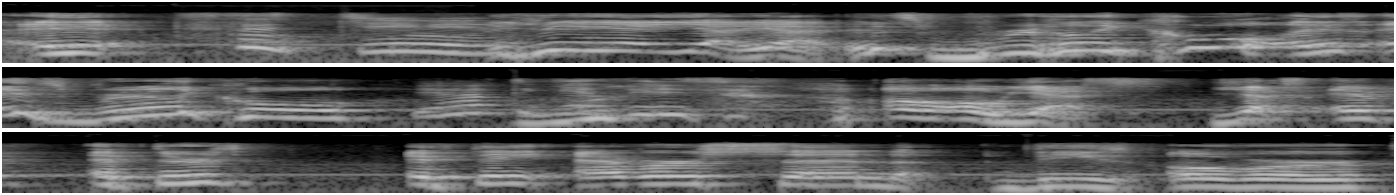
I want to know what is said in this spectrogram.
it, This is genius. yeah yeah yeah yeah. It's really cool. It's, it's really cool. You have to get these. Oh, oh yes, yes. If if there's if they ever send these over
